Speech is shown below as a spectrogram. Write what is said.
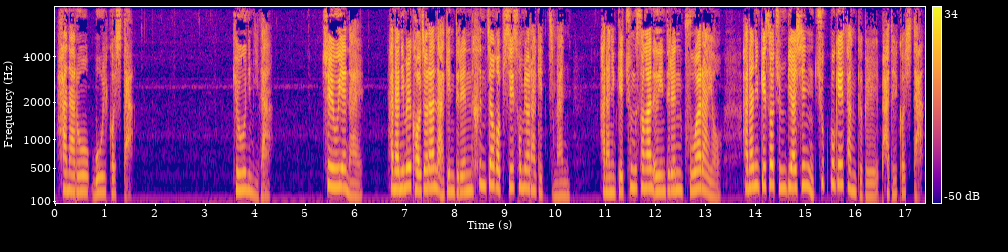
하나로 모을 것이다. 교훈입니다. 최후의 날, 하나님을 거절한 악인들은 흔적 없이 소멸하겠지만, 하나님께 충성한 의인들은 부활하여 하나님께서 준비하신 축복의 상급을 받을 것이다.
